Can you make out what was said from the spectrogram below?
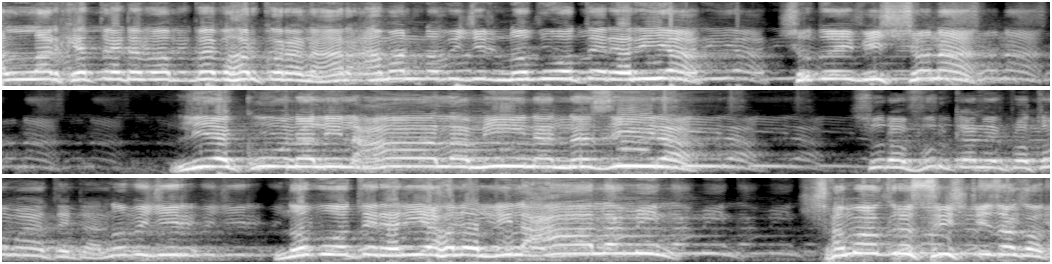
আল্লাহর ক্ষেত্রে এটা ব্যবহার করে না। আর আমার নবীজির নবুয়তের এরিয়া শুধু এই বিশ্ব না। লিয়াকুন আলিল আলামিনা নাজিরা সূরা ফুরকানের প্রথম আয়াত এটা। নবীজির নবুয়তের এরিয়া হলো, লিল আলামিন, সমগ্র সৃষ্টি জগৎ।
